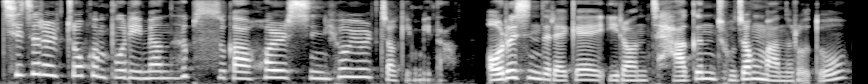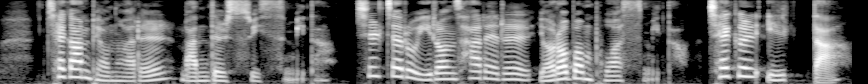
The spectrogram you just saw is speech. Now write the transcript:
치즈를 조금 뿌리면 흡수가 훨씬 효율적입니다. 어르신들에게 이런 작은 조정만으로도 체감 변화를 만들 수 있습니다. 실제로 이런 사례를 여러 번 보았습니다. 책을 읽다.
